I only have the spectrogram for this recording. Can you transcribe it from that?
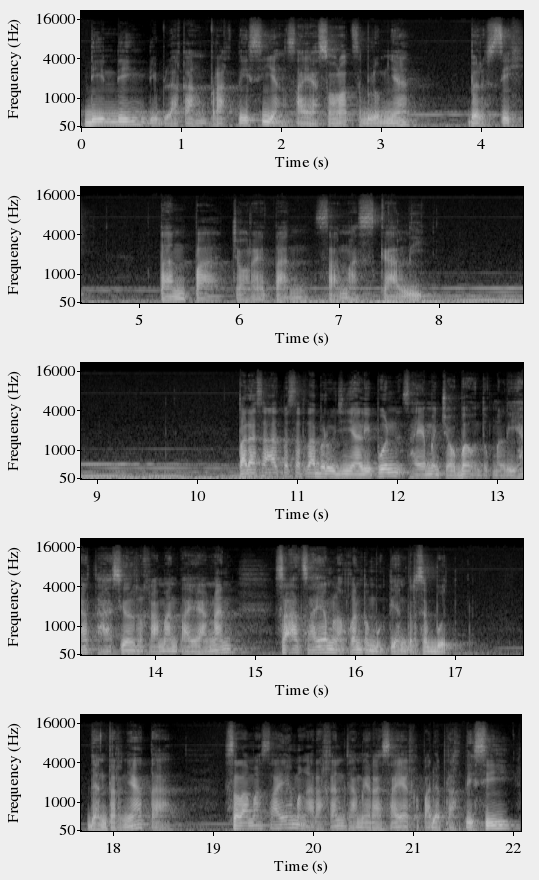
dinding di belakang praktisi yang saya sorot sebelumnya bersih tanpa coretan sama sekali. Pada saat peserta beruji nyali pun saya mencoba untuk melihat hasil rekaman tayangan saat saya melakukan pembuktian tersebut. Dan ternyata selama saya mengarahkan kamera saya kepada praktisi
